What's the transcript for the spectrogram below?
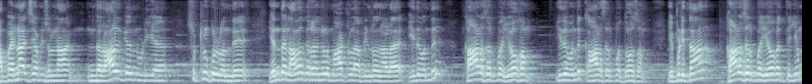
அப்போ என்னாச்சு அப்படின்னு சொன்னால் இந்த ராகு கேதுனுடைய சுற்றுக்குள் வந்து எந்த நவகிரகங்களும் மாற்றலை அப்படின்றதுனால இது வந்து காலசர்ப்ப யோகம் இது வந்து காலசர்ப்ப தோஷம். இப்படி தான் காலசர்ப்ப யோகத்தையும்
